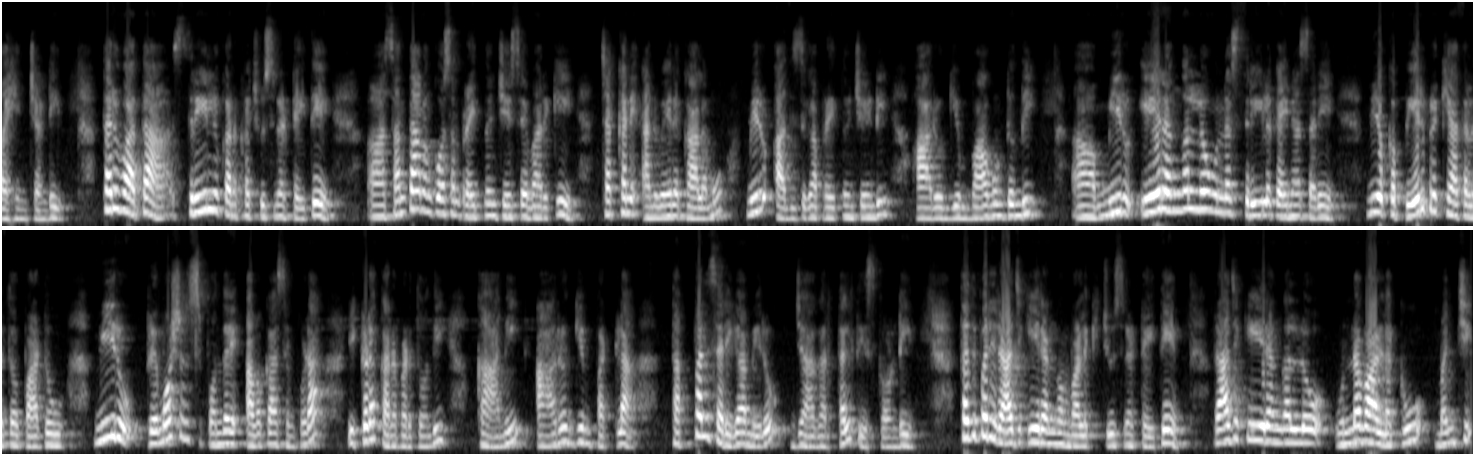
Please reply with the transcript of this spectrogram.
వహించండి. తరువాత స్త్రీలు కనుక చూసినట్టయితే సంతానం కోసం ప్రయత్నం చేసేవారికి చక్కని అనువైన కాలము. మీరు ఆ దిశగా ప్రయత్నం చేయండి. ఆరోగ్యం బాగుంటుంది. మీరు ఏ రంగంలో ఉన్న స్త్రీలకైనా సరే మీ యొక్క పేరు ప్రఖ్యాతలతో పాటు మీరు ప్రమోషన్స్ పొందే అవకాశం కూడా ఇక్కడ కనపడుతోంది. కానీ ఆరోగ్యం పట్ల తప్పనిసరిగా మీరు జాగ్రత్తలు తీసుకోండి. తదుపరి రాజకీయ రంగం వాళ్ళకి చూసినట్టయితే రాజకీయ రంగంలో ఉన్న వాళ్ళకు మంచి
